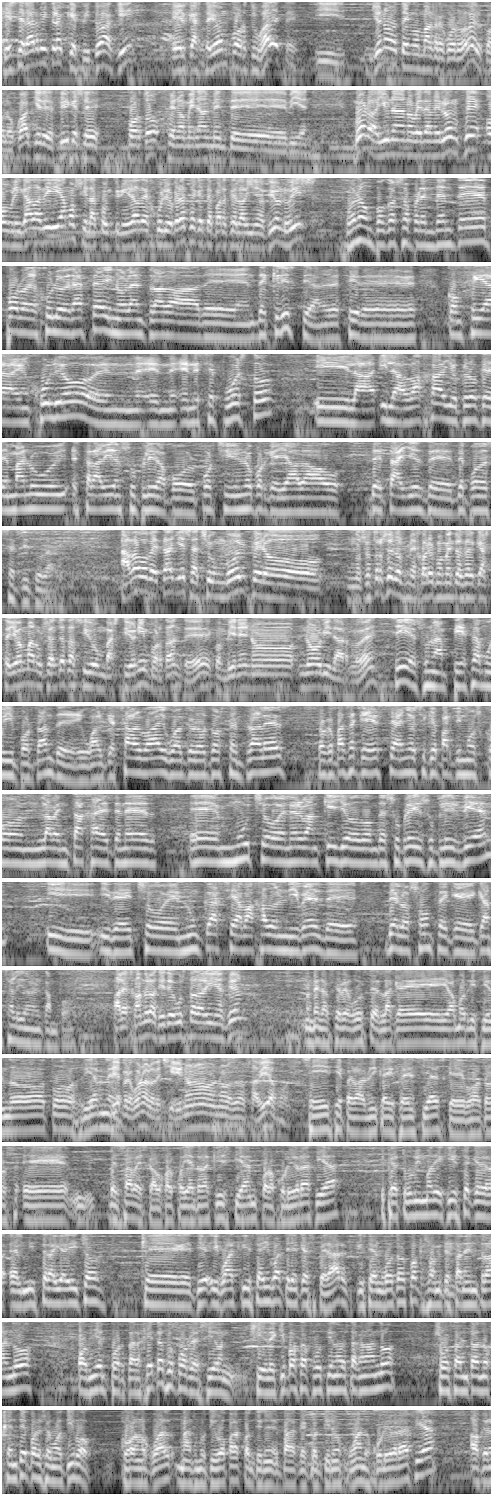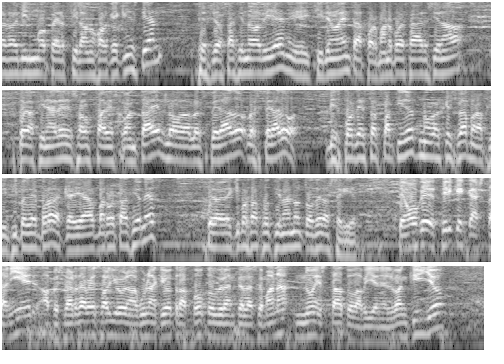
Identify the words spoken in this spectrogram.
que es el árbitro que pitó aquí el Castellón Portugalete. Y yo no tengo mal recuerdo de él, con lo cual quiere decir que se portó fenomenalmente bien. Bueno, hay una novedad en el 11, obligada diríamos, y la continuidad de Julio Gracia. ¿Qué te parece la alineación, Luis? Bueno, un poco sorprendente por lo de Julio Gracia y no la entrada de, Cristian. Es decir, eh, confía en Julio, en, ese puesto y la, baja yo creo que de Manu estará bien suplida por, por Chirino porque ya ha dado detalles de, de poder ser titular. Ha dado detalles, ha hecho un gol, pero nosotros en los mejores momentos del Castellón, Manu Sánchez ha sido un bastión importante, ¿eh? conviene no, no olvidarlo. ¿eh? Sí, es una pieza muy importante, igual que Salva, igual que los dos centrales. Lo que pasa es que este año sí que partimos con la ventaja de tener eh, mucho en el banquillo donde suplir y suplir bien. Y, y de hecho eh, nunca se ha bajado el nivel de, de los 11 que, que han salido en el campo. Alejandro, ¿a ti te gusta la alineación? Menos que me guste, es la que íbamos diciendo todos los viernes. Sí, pero bueno, lo de Chirino no, no lo sabíamos. Sí, sí, pero la única diferencia es que vosotros eh, pensabais que a lo mejor podía entrar Cristian por Julio Gracia, pero tú mismo dijiste que el míster había dicho que igual Cristian igual tiene que esperar, Cristian u otros porque solamente están entrando o bien por tarjetas o por lesión. Si el equipo está funcionando, está ganando, solo están entrando gente por ese motivo. Con lo cual, más motivo para, para que continúe jugando Julio Gracia, aunque no es el mismo perfil a lo mejor que Cristian, pero si lo está haciendo bien y Chirino entra por mano por estar lesionado, pues al final son Fabies Contaes, lo, lo esperado, lo esperado después de estos partidos, no los que esperamos al principio de temporada, que haya más rotaciones, pero el equipo está funcionando, entonces a seguir. Tengo que decir que Castanier, a pesar de haber salido en alguna que otra foto durante la semana, no está todavía en el banquillo.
